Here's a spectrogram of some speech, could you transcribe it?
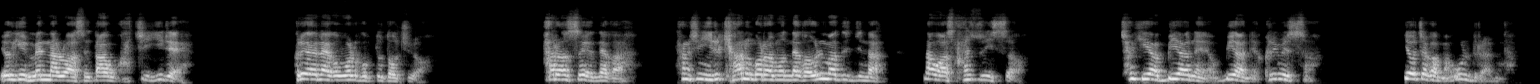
여기 맨날 와서 나하고 같이 일해 그래야 내가 월급도 더 줘. 알았어요 내가 당신이 이렇게 하는 거라면 내가 얼마든지 나, 나 와서 할 수 있어. 자기야 미안해요. 미안해. 그러면서 여자가 막 울더랍니다.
